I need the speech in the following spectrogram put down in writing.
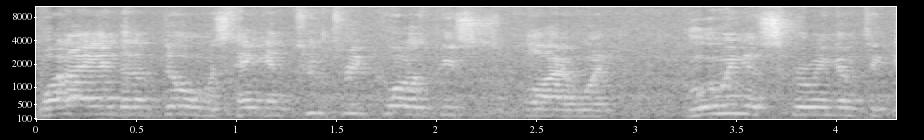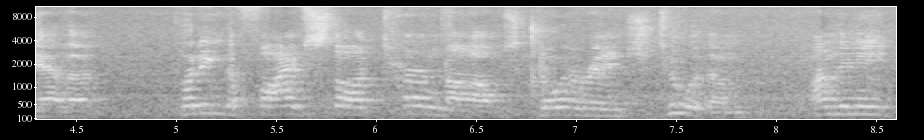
what I ended up doing was taking two three-quarter pieces of plywood, gluing and screwing them together, putting the five-star turn knobs, quarter inch, two of them, underneath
